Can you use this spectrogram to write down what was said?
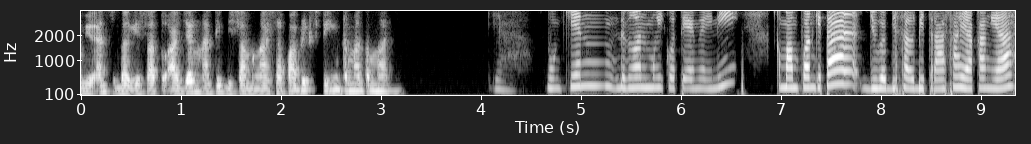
MUN sebagai satu ajang nanti bisa mengasah public speaking teman-teman. Ya, mungkin dengan mengikuti ML ini kemampuan kita juga bisa lebih terasa ya Kang ya.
